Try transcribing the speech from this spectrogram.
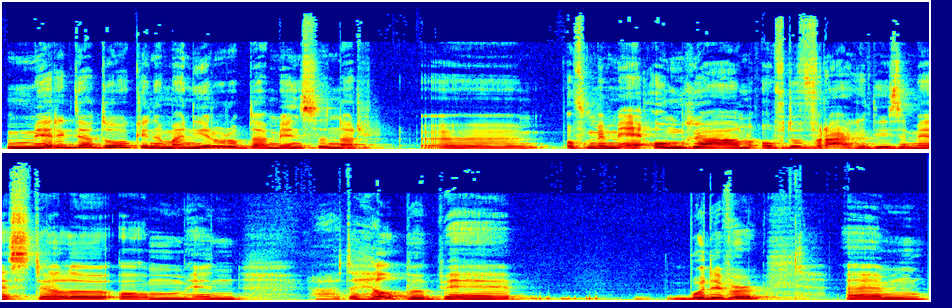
merk dat ook in de manier waarop dat mensen naar, uh, of met mij omgaan, of de vragen die ze mij stellen om hen ja, te helpen bij whatever. Um,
